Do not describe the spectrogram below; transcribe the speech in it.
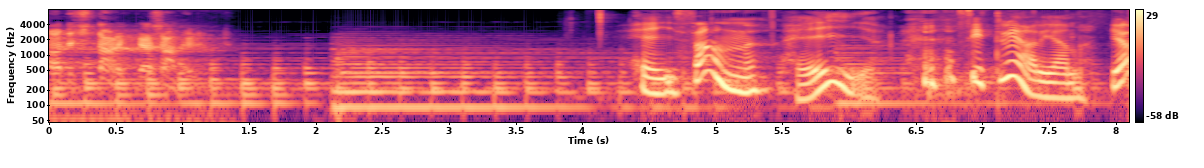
av det starka samhället. Hejsan! Hej! Sitter vi här igen. Ja,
